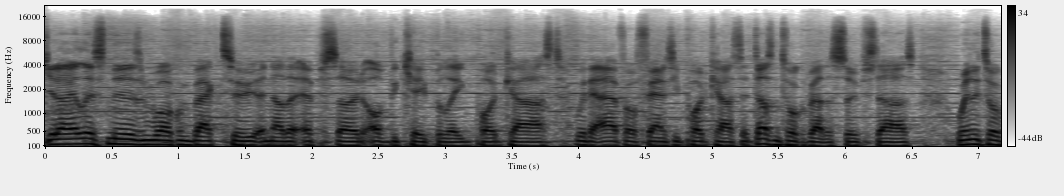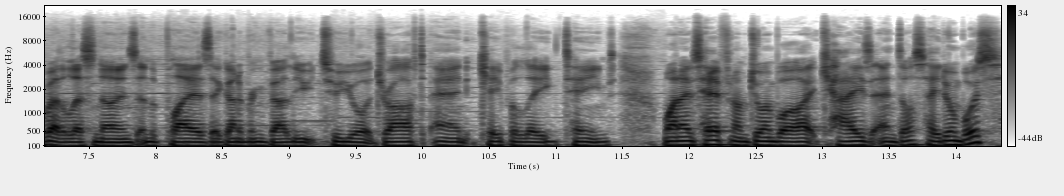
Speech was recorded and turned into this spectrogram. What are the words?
G'day, listeners, and welcome back to another episode of the Keeper League podcast with our AFL fantasy podcast that doesn't talk about the superstars. We only talk about the lesser knowns and the players that are going to bring value to your draft and Keeper League teams. My name's Hef, and I'm joined by Kays and Dos. How you doing, boys?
